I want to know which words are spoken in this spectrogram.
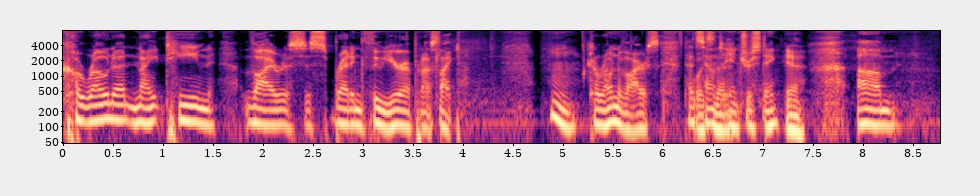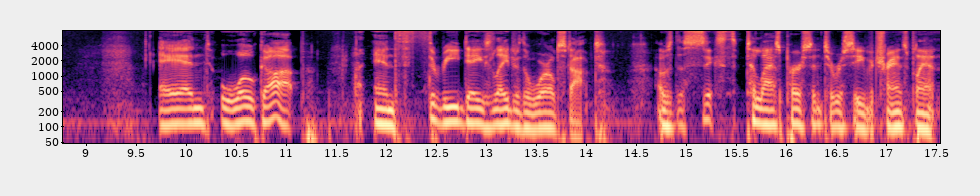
Corona nineteen virus is spreading through Europe, and I was like, hmm, coronavirus. That sounds that? interesting Yeah. and woke up and three days later the world stopped i was the sixth to last person to receive a transplant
